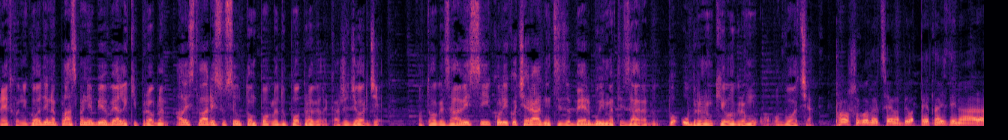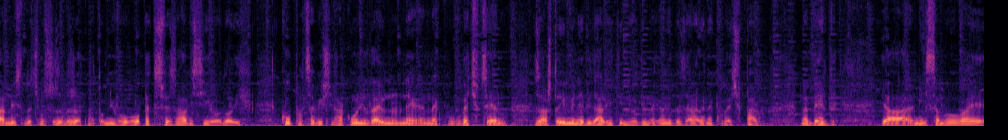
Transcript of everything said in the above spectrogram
Prethodnih godina plasman je bio veliki problem, ali stvari su se u tom pogledu popravile, kaže Đorđe. Od toga zavisi i koliko će radnici za berbu imati zaradu po ubranom kilogramu ovog voća. Prošle godine je cena bila 15 dinara, mislim da ćemo se zadržati na tom nivou, opet sve zavisi od ovih kupaca višnje. Ako oni daju ne, neku veću cenu, zašto i mi ne bi dali i tim ljudima i oni da zarave neku veću paru na berbi. Ja nisam ovaj,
